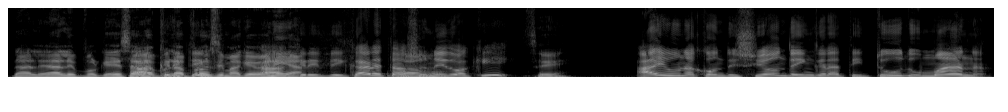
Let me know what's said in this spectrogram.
dale, dale, porque esa es la, próxima que venía. A criticar a Estados Vamos. Unidos aquí. Sí. Hay una condición de ingratitud humana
